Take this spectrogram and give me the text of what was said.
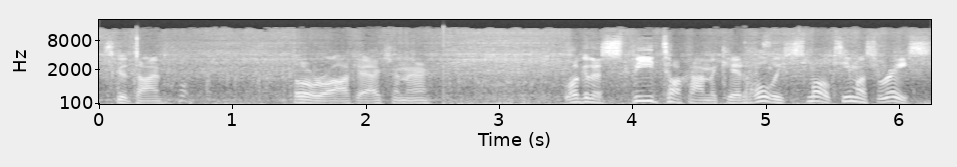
It's a good time. A Little rock action there. Look at the speed tuck on the kid. Holy smokes, he must race.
